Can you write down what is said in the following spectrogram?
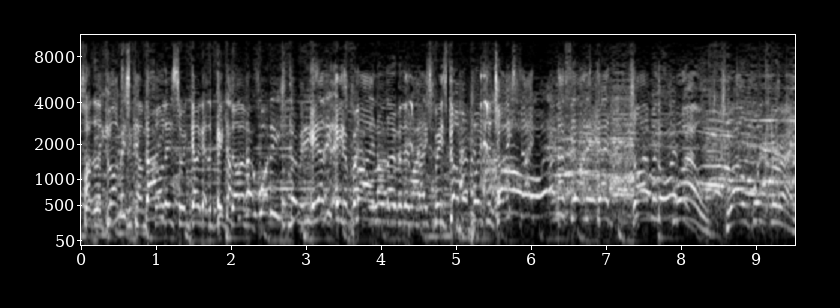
so that the blocks become solid so we can go get the big diamonds. Place, but he's got more points than Johnny safe. Oh, and that's it. He's dead. Diamond 12. 12 points for Ray.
